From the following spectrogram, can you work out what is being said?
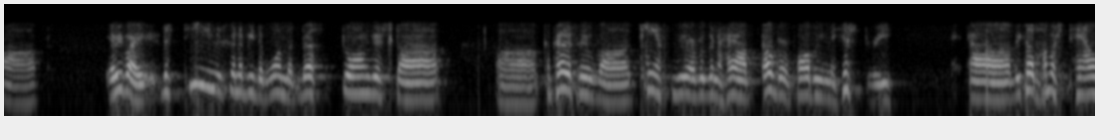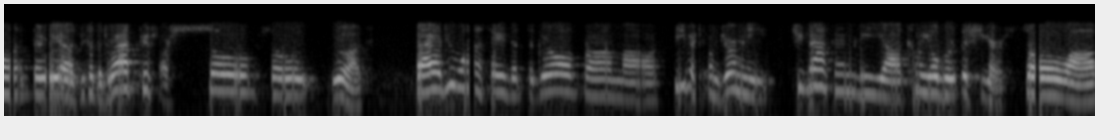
uh, everybody. This team is going to be the one of the best, strongest uh, uh, competitive uh, camps we're ever going to have ever, probably in the history, uh, because how much talent there is. Because the draft picks are so so good. But I do want to say that the girl from uh, from Germany, she's not going to be uh, coming over this year. So uh,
